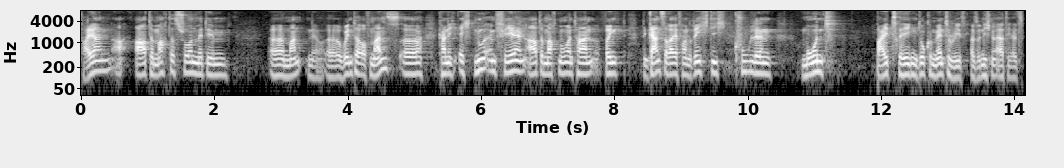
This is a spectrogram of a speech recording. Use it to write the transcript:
feiern. Arte macht das schon mit dem äh, Man, ne, äh, Winter of Months. Äh, kann ich echt nur empfehlen. Arte macht momentan, bringt eine ganze Reihe von richtig coolen Mondbeiträgen, Documentaries, also nicht nur RTLs.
